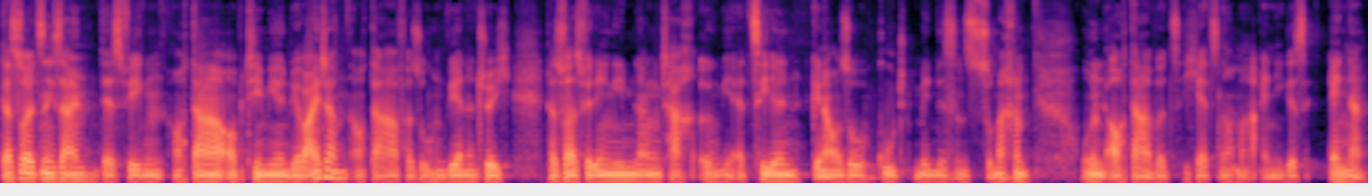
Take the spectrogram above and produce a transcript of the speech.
Das soll es nicht sein, deswegen auch da optimieren wir weiter. Auch da versuchen wir natürlich, das, was wir den lieben langen Tag irgendwie erzählen, genauso gut mindestens zu machen. Und auch da wird sich jetzt nochmal einiges ändern.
